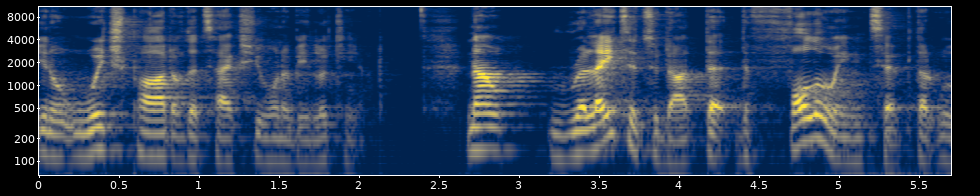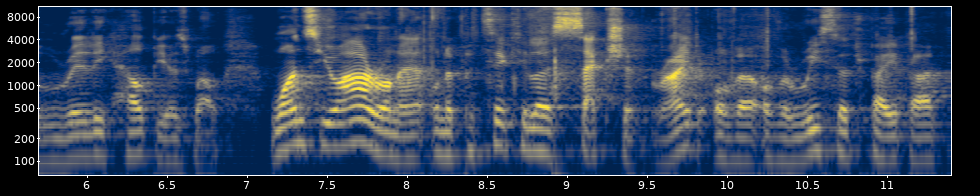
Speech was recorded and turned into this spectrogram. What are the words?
you know, which part of the text you want to be looking at. Now, related to that, the, the following tip that will really help you as well. Once you are on a, on a particular section, right, of a, of a research paper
